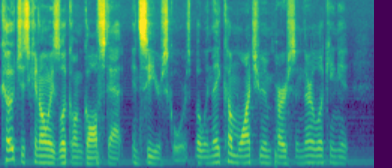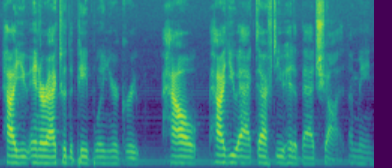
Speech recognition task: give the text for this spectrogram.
coaches can always look on golf stat and see your scores, but when they come watch you in person, they're looking at how you interact with the people in your group, how how you act after you hit a bad shot. I mean,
